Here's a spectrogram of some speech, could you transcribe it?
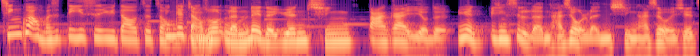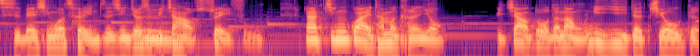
尽管我们是第一次遇到这种，应该讲说人类的冤亲，大概有的，因为毕竟是人，还是有人性，还是有一些慈悲心或恻隐之心，就是比较好说服。那精怪他们可能有比较多的那种利益的纠葛，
